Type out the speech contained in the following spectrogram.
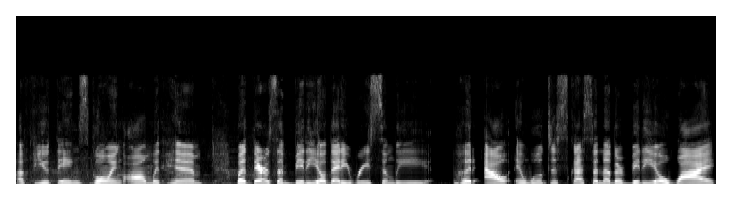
a few things going on with him, but there's a video that he recently put out and we'll discuss another video why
